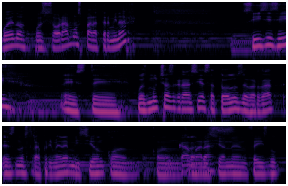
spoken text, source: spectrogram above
Bueno, pues oramos para terminar. Sí, sí, sí. Este, pues muchas gracias a todos, de verdad. Es nuestra primera emisión con, con, Con transmisión en Facebook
